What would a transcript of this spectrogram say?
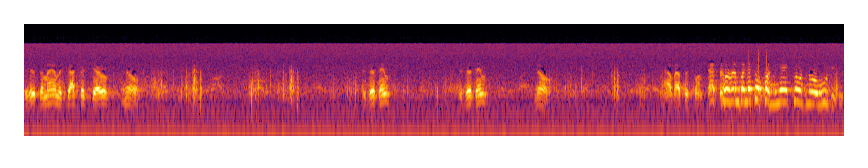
Is this the man that shot Fitzgerald? No. Is this him? Is this him? No. How about this one? That caramba, let up on me. I don't know who did it.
